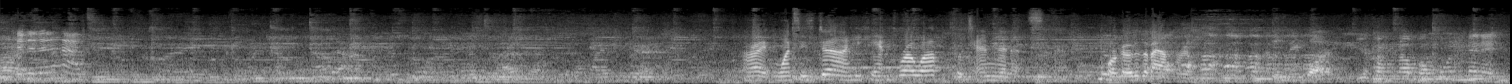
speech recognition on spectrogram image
All right. Minute and a half. All right, once he's done, he can't throw up for 10 minutes or go to the bathroom. You're coming up on one minute.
